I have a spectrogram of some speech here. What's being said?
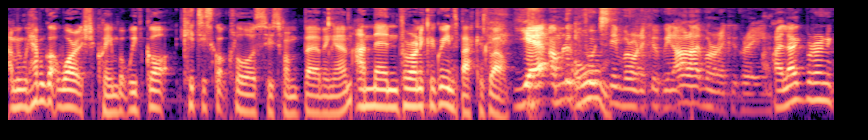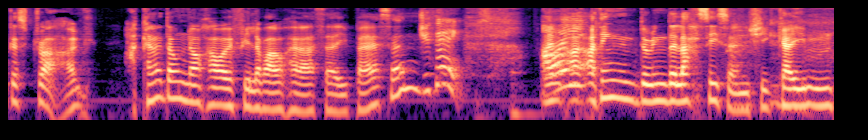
I mean, we haven't got a Warwickshire queen, but we've got Kitty Scott Claus, who's from Birmingham, and then Veronica Green's back as well. Yeah, I'm looking forward to seeing Veronica Green. I like Veronica Green. I like Veronica's drag. I kind of don't know how I feel about her as a person. Do you think? I, I, I think during the last season she came,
